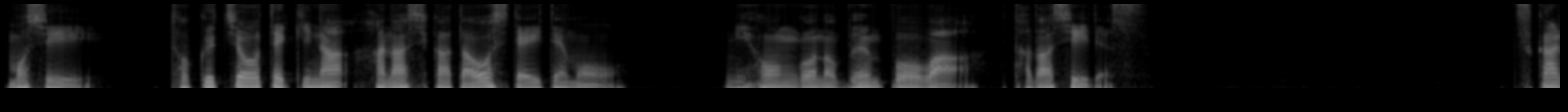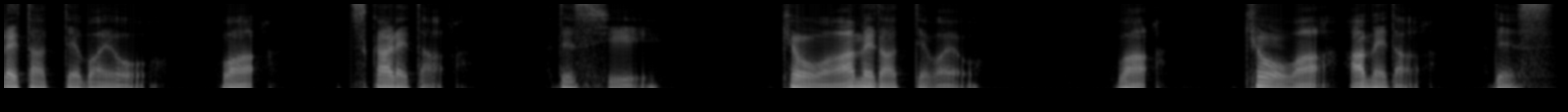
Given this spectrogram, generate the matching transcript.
もし特徴的な話し方をしていても、日本語の文法は正しいです。疲れたってばよは疲れたですし、今日は雨だってばよは今日は雨だです。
